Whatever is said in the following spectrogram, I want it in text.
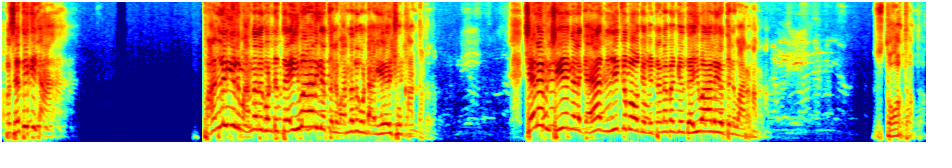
അപ്പൊ ശ്രദ്ധിക്കുക. പള്ളിയിൽ വന്നത് കൊണ്ട് ദൈവാലയത്തിൽ വന്നത് കൊണ്ടാണ് യേശു കണ്ടത്. ചില വിഷയങ്ങൾക്ക് നീക്കുപോക്ക് കിട്ടണമെങ്കിൽ ദൈവാലയത്തിൽ വരണം. സ്തോത്രം.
